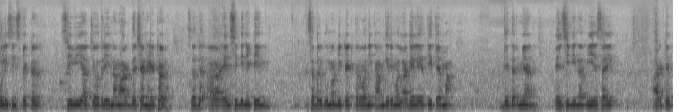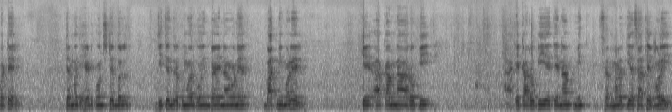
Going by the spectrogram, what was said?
police inspector Shri V R ચૌધરીના માર્ગદર્શન હેઠળ સદર એલસીબીની ટીમ સદર ગુનો ડિટેક્ટ કરવાની કામગીરીમાં લાગેલી હતી. તેમાં તે દરમિયાન એલસીબીના પીએસઆઈ આર કે પટેલ તેમજ હેડ કોન્સ્ટેબલ જીતેન્દ્ર કુમાર ગોવિંદભાઈ નાઓને બાતમી મળેલ કે આ કામના આરોપી એક આરોપીએ તેના મળતિયા સાથે મળી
